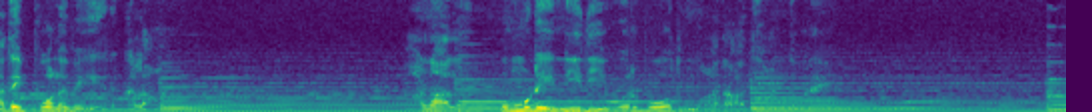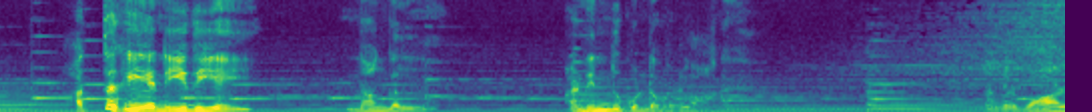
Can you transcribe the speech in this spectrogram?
அதை போலவே இருக்கலாம். ஆனால் உம்முடைய நீதி ஒருபோதும் மாறாது ஆண்டவரே. அத்தகைய நீதியை நாங்கள் அணிந்து கொண்டவர்களாக. நாங்கள் வாழ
